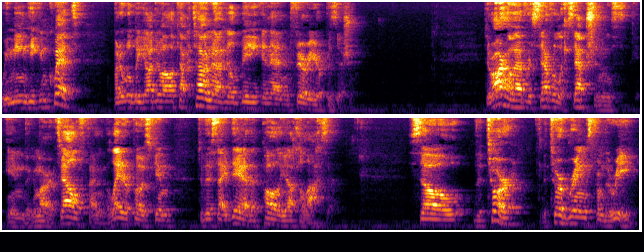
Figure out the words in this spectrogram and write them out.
we mean he can quit but it will be Yadu al Taktana, he'll be in an inferior position. There are, however, several exceptions in the Gemara itself and in the later poskim to this idea that Poel Yachal So the Tur, the Tur brings from the Re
